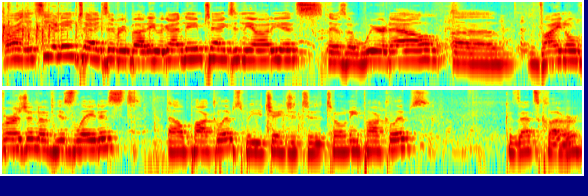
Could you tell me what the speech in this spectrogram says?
All right, let's see your name tags, everybody. We got name tags in the audience. There's a Weird Al uh, vinyl version of his latest, Alpocalypse, but you changed it to the Tony Apocalypse because that's clever.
